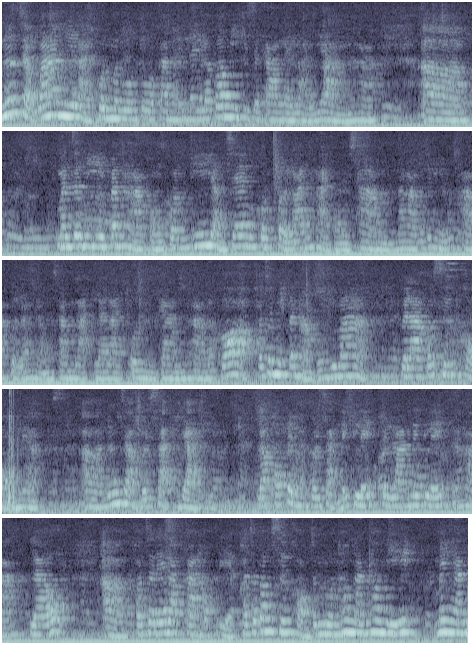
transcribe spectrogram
เนื่องจากว่ามีหลายคนมารวมตัวกันในนี้แล้วก็มีกิจการหลาย ๆ อย่างนะคะมันจะมีปัญหาของคนที่อย่างเช่น คนเปิดร้านขายของชำนะคะก็จะมีลูกค้าเปิดร้านขายของชำหลายหลายๆคนเหมือนกันนะคะแล้วก็เขาจะมีปัญหาตรงที่ว่า เวลาเขาซื้อของเนี่ยเนื่องจากบริษัทใหญ่ แล้วเขาเป็นบริษัทเล็ก ๆ เป็นร้านเล็ก ๆ นะคะ แล้วเขาจะได้รับการเอาเปรียบเขาจะต้องซื้อของจำนวนเท่านั้นเท่านี้ ไม่งั้น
